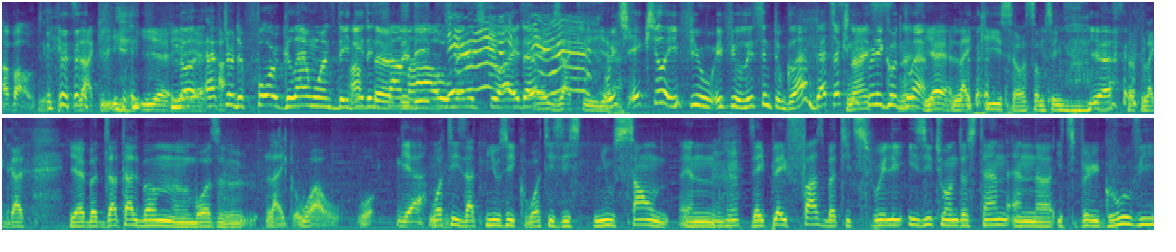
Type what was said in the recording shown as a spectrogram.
about. exactly yeah, yeah, yeah. after the four glam ones they After didn't they somehow did- manage to hide that. exactly yeah. Which actually, if you if you listen to glam, that's actually nice, pretty good nice. glam. yeah like Kiss or something Yeah. stuff like that yeah but that album was uh, like wow wha- yeah. what is that music what is this new sound and Mhm. they play fast but it's really easy to understand and uh, it's very groovy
